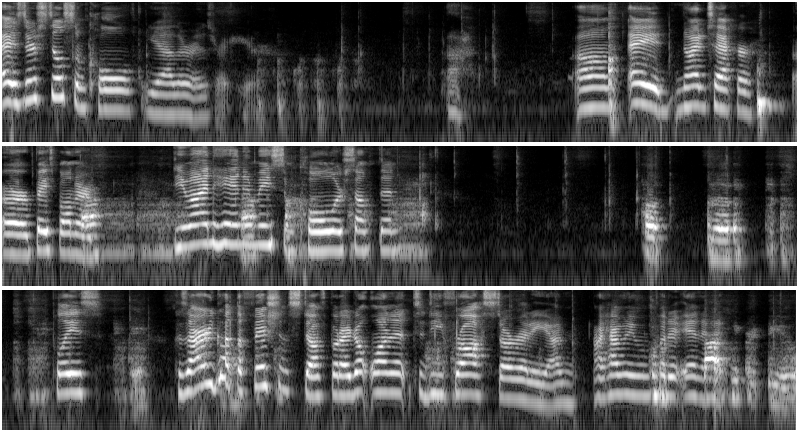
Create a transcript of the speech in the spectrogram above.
Hey, is there still some coal? Yeah, there is right here. Ah. Um, hey, Night Attacker, or Baseball Nerd, do you mind handing me some coal or something, please? Cause I already got the fish and stuff, but I don't want it to defrost already. I'm I haven't even put it in. cannot hear you.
